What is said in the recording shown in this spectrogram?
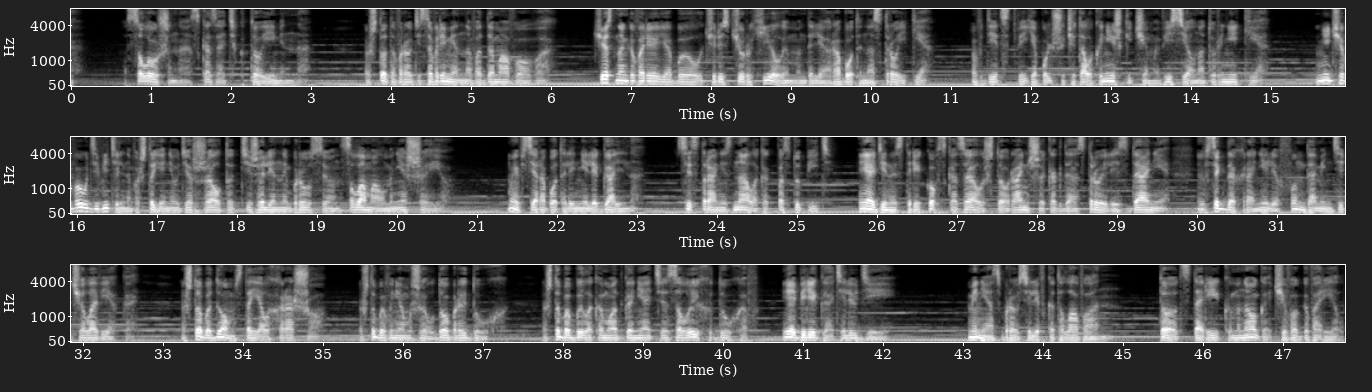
Сложно сказать, кто именно. Что-то вроде современного домового. Честно говоря, я был чересчур хилым для работы на стройке. В детстве я больше читал книжки, чем висел на турнике. Ничего удивительного, что я не удержал тот тяжеленный брус, и он сломал мне шею. Мы все работали нелегально. Сестра не знала, как поступить. И один из стариков сказал, что раньше, когда строили здания, всегда хранили в фундаменте человека, чтобы дом стоял хорошо чтобы в нем жил добрый дух, чтобы было кому отгонять злых духов и оберегать людей. Меня сбросили в котлован. Тот старик много чего говорил,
